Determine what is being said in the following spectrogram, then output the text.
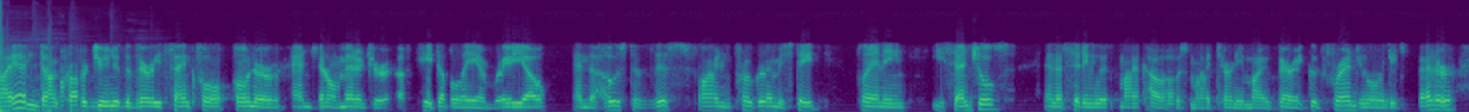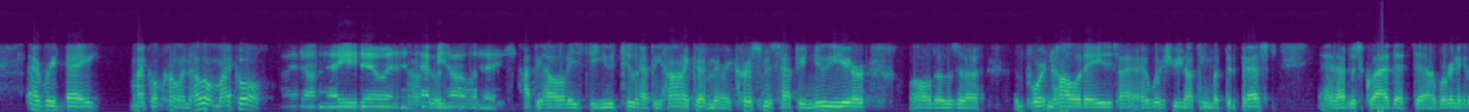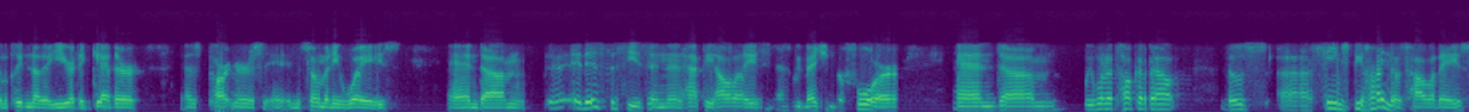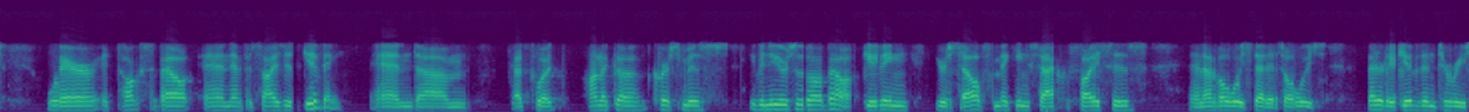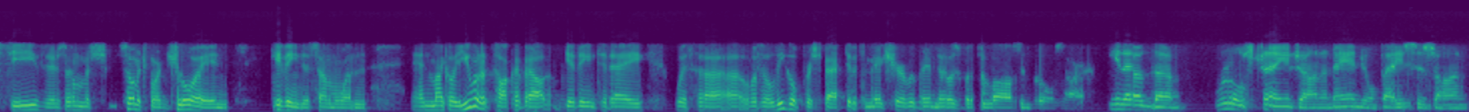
I am Don Crawford Jr., the very thankful owner and general manager of KAAM Radio and the host of this fine program, Estate Planning Essentials. And I'm sitting with my co-host, my attorney, my very good friend who only gets better every day, Michael Cohen. Hello, Michael. Hi Don, how you doing? And happy good. holidays. Happy holidays to you too. Happy Hanukkah, Merry Christmas, Happy New Year, all those uh, important holidays. I, I wish you nothing but the best, and I'm just glad that uh, we're going to complete another year together as partners in, in so many ways. And um, it is the season, and happy holidays, as we mentioned before. And um, we want to talk about those uh, themes behind those holidays, where it talks about and emphasizes giving. And um, that's what Hanukkah, Christmas, even New Year's is all about giving yourself, making sacrifices. And I've always said it's always better to give than to receive. There's so much, so much more joy in giving to someone. And Michael, you want to talk about giving today with uh, with a legal perspective to make sure everybody knows what the laws and rules are. You know, the rules change on an annual basis on,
